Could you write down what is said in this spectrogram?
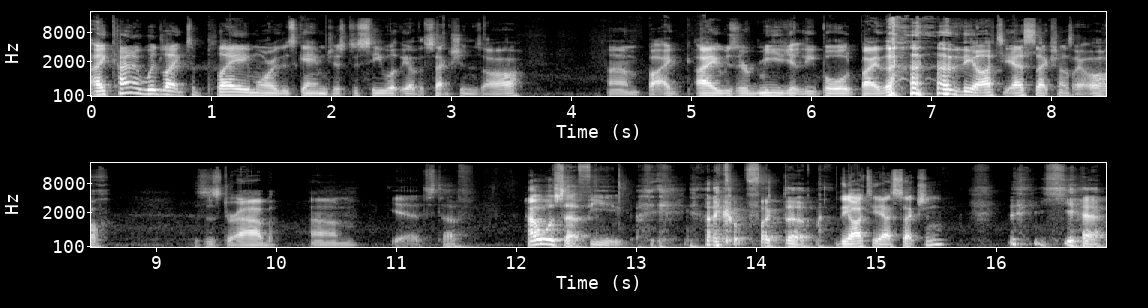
I kind of would like to play more of this game just to see what the other sections are. Um, but I, I was immediately bored by the the RTS section. I was like, oh, this is drab. Um, yeah, it's tough. How was that for you? I got fucked up. the RTS section. yeah.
